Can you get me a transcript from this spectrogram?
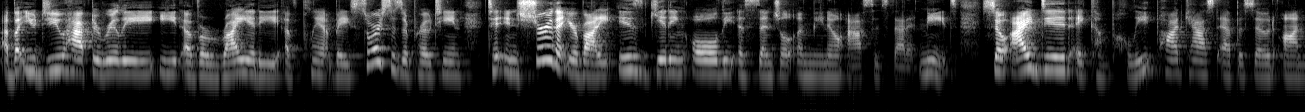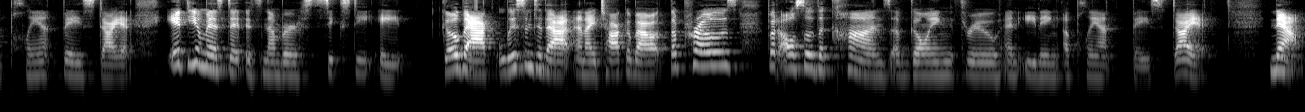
Uh, but you do have to really eat a variety of plant based sources of protein to ensure that your body is getting all the essential amino acids that it needs. So I did a complete podcast episode on plant based diet. If you missed it, it's number 68 go back, listen to that, and I talk about the pros, but also the cons of going through and eating a plant based diet. Now,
